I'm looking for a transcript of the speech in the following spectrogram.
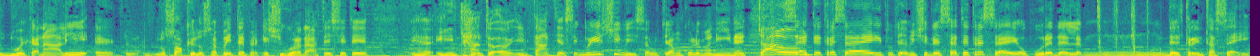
su due canali, eh, lo so che lo sapete perché ci guardate, siete eh, intanto, eh, in tanti a seguirci, vi salutiamo con le manine. Ciao! 736, tutti amici del 736 oppure del, mm, del 36.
